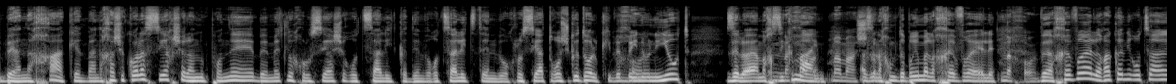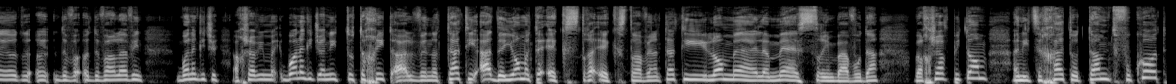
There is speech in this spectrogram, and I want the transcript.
בהנחה, כן, בהנחה שכל השיח שלנו פונה באמת לאוכלוסייה שרוצה להתקדם ורוצה להצטיין, ואוכלוסיית ראש גדול, כי בבינוניות זה לא היה מחזיק נכון, מים. ממש אז לא. אנחנו מדברים על החבר'ה האלה. נכון. והחבר'ה האלה, רק אני רוצה אה, דבר, דבר להבין. בוא נגיד שעכשיו, אם- בוא נגיד שאני תותחית על, ונתתי עד היום את האקסטרה אקסטרה, ונתתי לא 100 אלא 120 בעבודה, ועכשיו פתאום אני צריכה את אותן תפוקות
